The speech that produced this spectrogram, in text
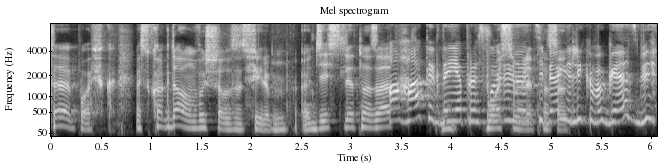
Да пофиг. Когда он вышел, этот фильм? 10 лет назад? Ага, когда я проспорила тебя, назад. Великого Гэтсби.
